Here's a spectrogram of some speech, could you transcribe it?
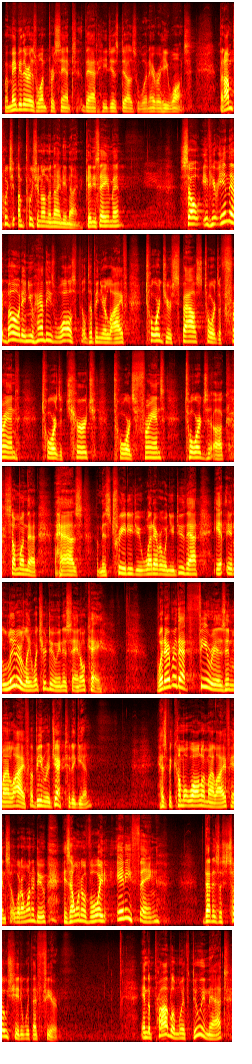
But maybe there is 1% that he just does whatever he wants. But I'm, push, I'm pushing on the 99. Can you say amen? So, if you're in that boat and you have these walls built up in your life towards your spouse, towards a friend, towards a church, towards friends, towards uh, someone that has mistreated you, whatever, when you do that, it, it literally what you're doing is saying, okay, whatever that fear is in my life of being rejected again, has become a wall in my life. And so, what I want to do is, I want to avoid anything that is associated with that fear. And the problem with doing that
